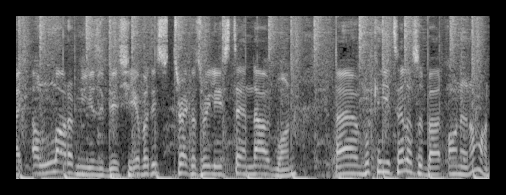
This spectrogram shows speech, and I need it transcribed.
Like a lot of music this year, but this track was really a standout one. Uh, what can you tell us about On and On?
